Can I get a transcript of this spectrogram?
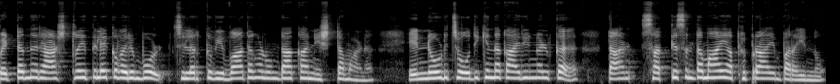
പെട്ടെന്ന് രാഷ്ട്രീയത്തിലേക്ക് വരുമ്പോൾ ചിലർക്ക് വിവാദങ്ങൾ ഉണ്ടാക്കാൻ ഇഷ്ടമാണ്. എന്നോട് ചോദിക്കുന്ന കാര്യങ്ങൾക്ക് താൻ സത്യസന്ധമായ അഭിപ്രായം പറയുന്നു.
